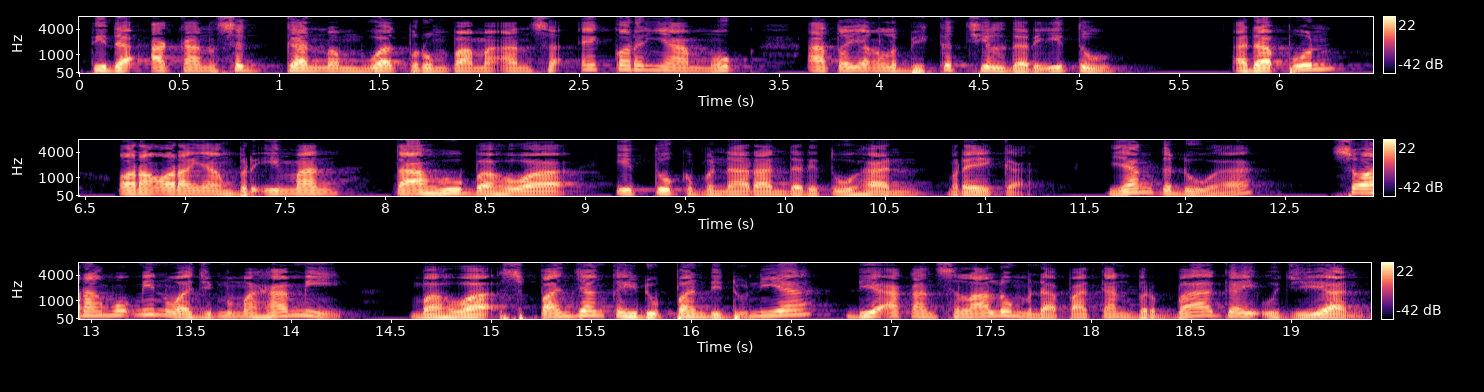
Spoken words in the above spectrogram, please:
tidak akan segan membuat perumpamaan seekor nyamuk atau yang lebih kecil dari itu Adapun orang-orang yang beriman tahu bahwa itu kebenaran dari Tuhan mereka. Yang kedua, seorang mukmin wajib memahami bahwa sepanjang kehidupan di dunia dia akan selalu mendapatkan berbagai ujian.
